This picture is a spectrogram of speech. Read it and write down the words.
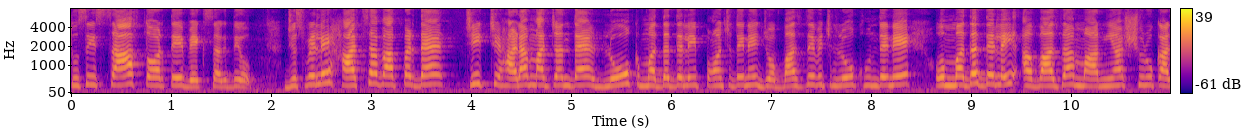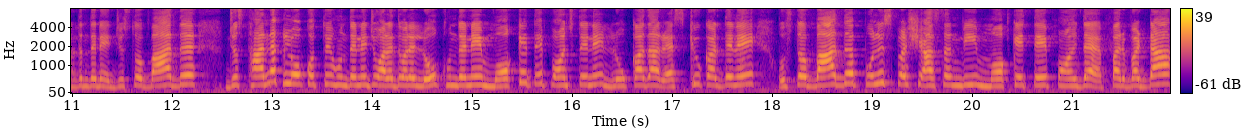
ਤੁਸੀਂ ਸਾਫ਼ ਤੌਰ ਤੇ ਵੇਖ ਸਕਦੇ ਹੋ। ਜਿਸ ਵੇਲੇ ਹਾਦਸਾ ਵਾਪਰਦਾ ਹੈ, ਚੀਕ ਚਿਹਾੜਾ ਮਚ ਜਾਂਦਾ ਹੈ, ਲੋਕ ਮਦਦ ਦੇ ਲਈ ਪਹੁੰਚਦੇ ਨੇ, ਜੋ ਬੱਸ ਦੇ ਵਿੱਚ ਲੋਕ ਹੁੰਦੇ ਨੇ, ਉਹ ਮਦਦ ਦੇ ਲਈ ਆਵਾਜ਼ਾਂ ਮਾਰਨੀਆਂ ਸ਼ੁਰੂ ਕਰ ਦਿੰਦੇ ਨੇ। ਜਿਸ ਤੋਂ ਬਾਅਦ ਜੋ ਸਥਾਨਕ ਲੋਕ ਉੱਥੇ ਹੁੰਦੇ ਨੇ, ਜੋ ਆਲੇ ਦੁਆਲੇ ਲੋਕ ਹੁੰਦੇ ਨੇ, ਮੌਕੇ ਤੇ ਪਹੁੰਚਦੇ ਨੇ, ਲੋਕਾਂ ਦਾ ਰੈਸਕਿਊ ਕਰਦੇ ਨੇ। ਉਸ ਤੋਂ ਬਾਅਦ ਪੁਲਿਸ ਪ੍ਰਸ਼ਾਸਨ ਵੀ ਮੌਕੇ ਤੇ ਪਹੁੰਚਦਾ ਹੈ। ਪਰ ਵੱਡਾ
